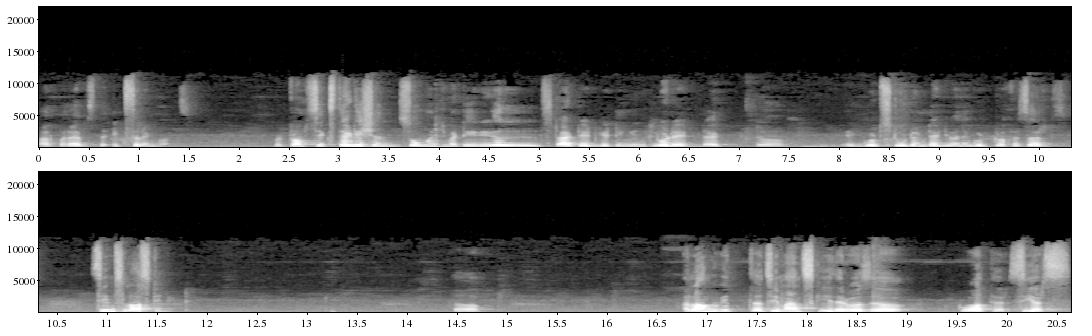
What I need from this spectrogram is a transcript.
are perhaps the excellent ones. But from sixth edition, so much material started getting included that uh, a good student and even a good professor seems lost in it. Uh, along with uh, Zemansky, there was a co-author, Sears.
